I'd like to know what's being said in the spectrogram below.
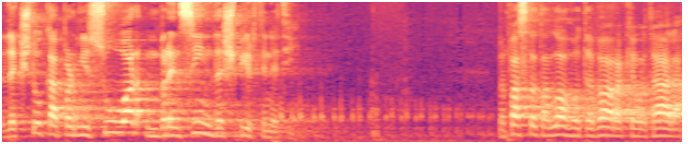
dhe kështu ka përmirësuar mbrendësin dhe shpirtin e tij. Më pas thotë Allahu tebareke ve teala,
